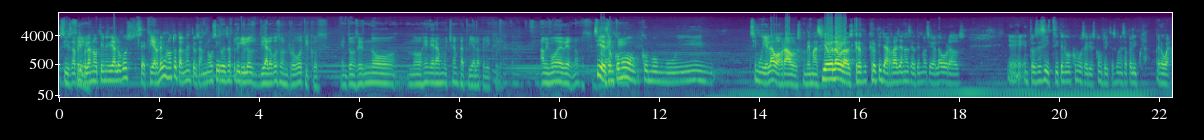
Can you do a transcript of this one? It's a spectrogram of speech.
Si esa Sí. película no tiene diálogos, se pierde uno totalmente, o sea, no sirve esa Y película. los diálogos son robóticos, entonces no, no genera mucha empatía la película. A mi modo de ver, ¿no? Pues, Sí, son gente- como, como muy, sí, muy elaborados, demasiado elaborados. Creo, creo que ya rayan a ser demasiado elaborados. Eh, entonces sí, sí tengo como serios conflictos con esa película. Pero bueno,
